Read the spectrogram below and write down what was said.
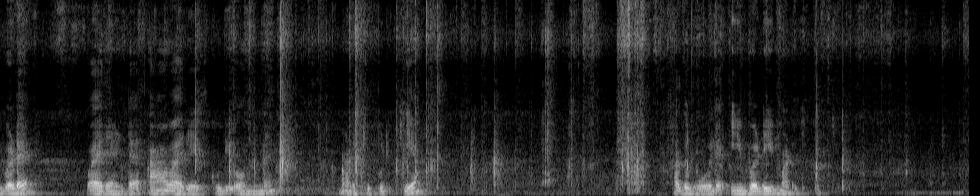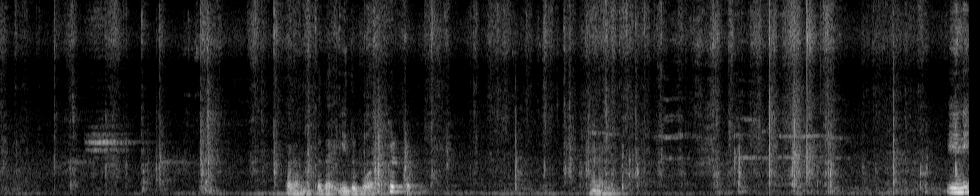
ഇവിടെ വരേണ്ട ആ വരയിൽ കൂടി ഒന്ന് മടക്കി പിടിക്കുക. അതുപോലെ ഇവിടെയും മടക്കി പിടിക്കുക. അപ്പോൾ നമുക്കിത് ഇതുപോലെ കിട്ടും. അങ്ങനെ കിട്ടും. ഇനി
